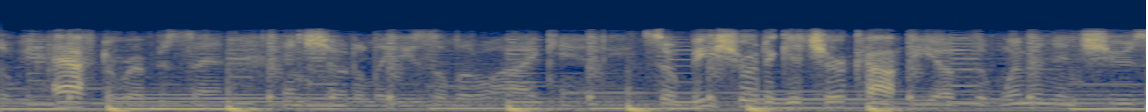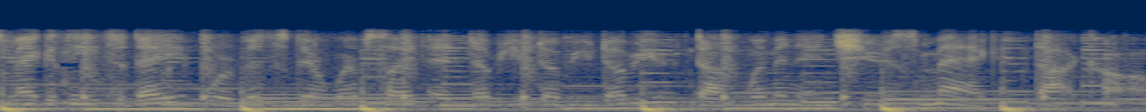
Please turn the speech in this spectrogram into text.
so we have to represent and show the ladies a little eye candy. So be sure to get your copy of the Women in Shoes magazine today or visit their website at www.womeninshoesmag.com.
